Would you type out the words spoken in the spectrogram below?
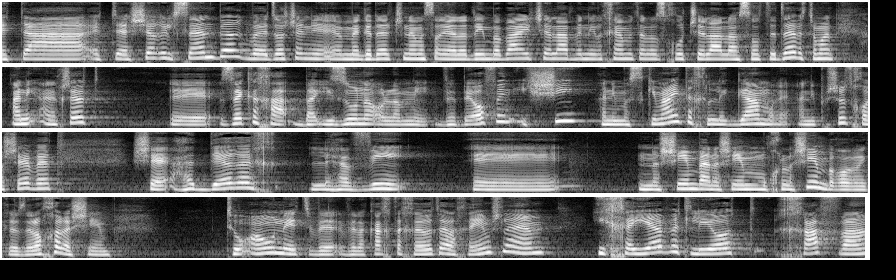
את, ה, את שריל סנדברג ואת זאת שמגדלת 12 ילדים בבית שלה ונלחמת על הזכות שלה לעשות את זה, זאת אומרת, אני, אני חושבת, אה, זה ככה באיזון העולמי, ובאופן אישי, אני מסכימה איתך לגמרי, אני פשוט חושבת שהדרך להביא אה, נשים ואנשים מוחלשים ברוב המקרה, זה לא חלשים, to own it ולקחת אחריות על החיים שלהם, היא חייבת להיות חפה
